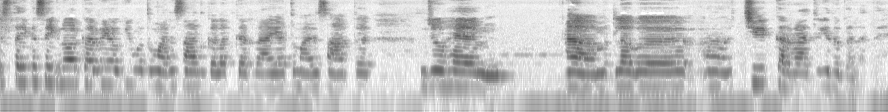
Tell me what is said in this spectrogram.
इस तरीके से इग्नोर कर रहे हो कि वो तुम्हारे साथ गलत कर रहा है या तुम्हारे साथ जो है आ, मतलब चीट कर रहा है तो ये तो गलत है।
